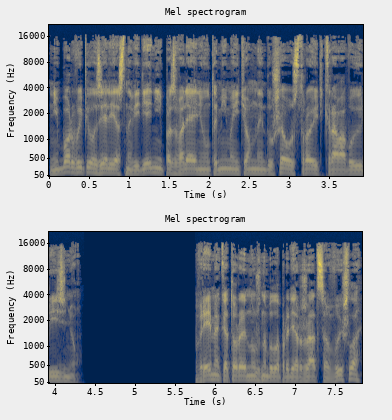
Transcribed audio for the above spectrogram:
Небор выпил зелье сновидений, позволяя неутомимой темной душе устроить кровавую резню. Время, которое нужно было продержаться, вышло,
